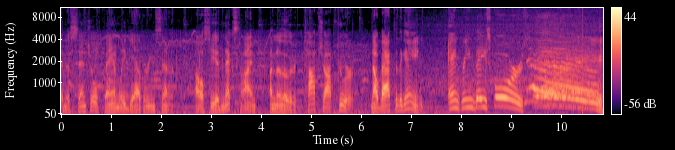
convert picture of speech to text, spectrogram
an essential family gathering center. I'll see you next time on another Top Shop tour. Now back to the game. And Green Bay scores! Yay!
